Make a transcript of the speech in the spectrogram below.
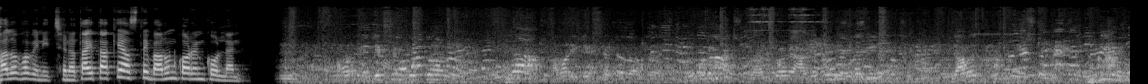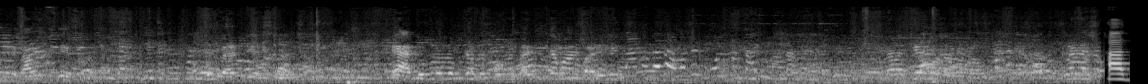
ভালোভাবে নিচ্ছে না তাই তাকে আসতে বারণ করেন কল্যাণ। আমার ইলেকশন করতে হবে। আমার ইলেকশনটা দরকার। এতগুলো লোক যাবে তোমরা বাইরে যাব আমি বাইরে যাই না, কে বলবে না? এখানে এসো। আজ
